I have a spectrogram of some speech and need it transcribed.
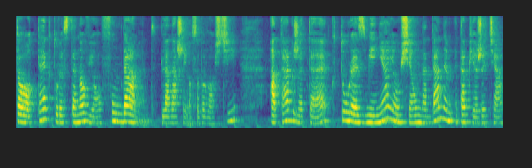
to te, które stanowią fundament dla naszej osobowości, a także te, które zmieniają się na danym etapie życia,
